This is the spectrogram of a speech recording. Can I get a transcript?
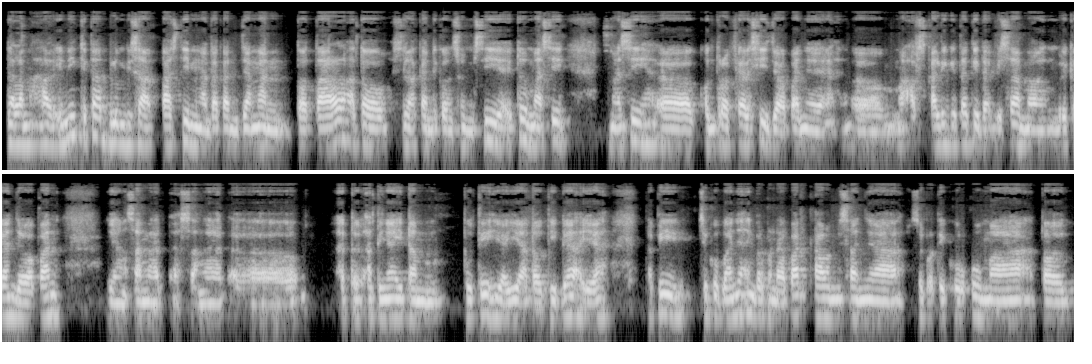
dalam hal ini kita belum bisa pasti mengatakan jangan total atau silakan dikonsumsi yaitu masih masih uh, kontroversi jawabannya ya. Uh, maaf sekali kita tidak bisa memberikan jawaban yang sangat sangat uh, artinya hitam putih ya iya atau tidak ya. Tapi cukup banyak yang berpendapat kalau misalnya seperti kurkuma atau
